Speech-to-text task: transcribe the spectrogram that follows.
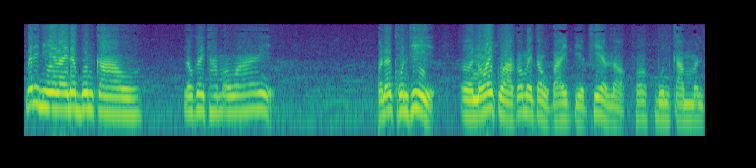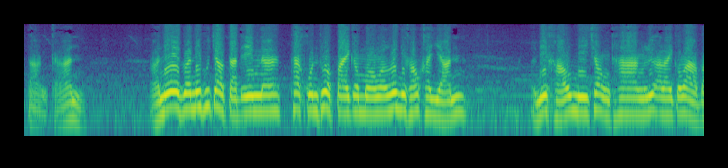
ไม่ได้มีอะไรนะบุญเก่า เราเคยทำเอาไว้เพราะนั้นคนที่เออน้อยกว่าก็ไม่ต้องไปเปรียบเทียบหรอกเพราะบุญกรรมมันต่างกัน อันนี้วันนี้ผู้เจ้าตัดเองนะ ถ้าคนทั่วไปก็มองว่าเฮ้ยนี่เขาขยัน อันนี้เขามีช่องทางหรืออะไรก็ว่าไป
